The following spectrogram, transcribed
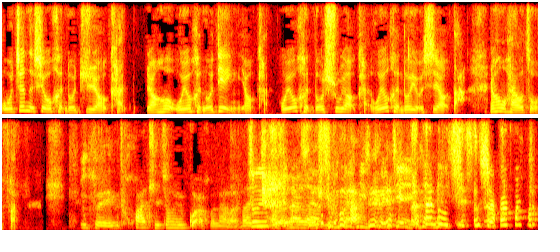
我真的是有很多剧要看，然后我有很多电影要看，我有很多书要看，我有很多游戏要打，然后我还要做饭。所以话题终于拐回来了，那终于回来了，我赶紧推荐一下。再录四十二分钟。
